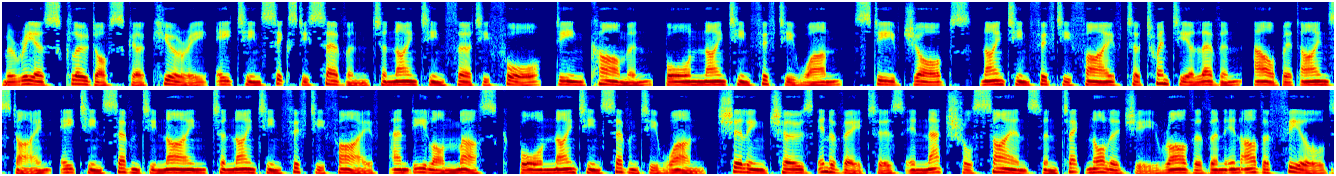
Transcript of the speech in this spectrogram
Maria Sklodowska-Curie (1867–1934), Dean Kamen, born 1951, Steve Jobs 1955 to 2011, Albert Einstein 1879 to 1955, and Elon Musk, born 1971. Schilling chose innovators in natural science and technology rather than in other fields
